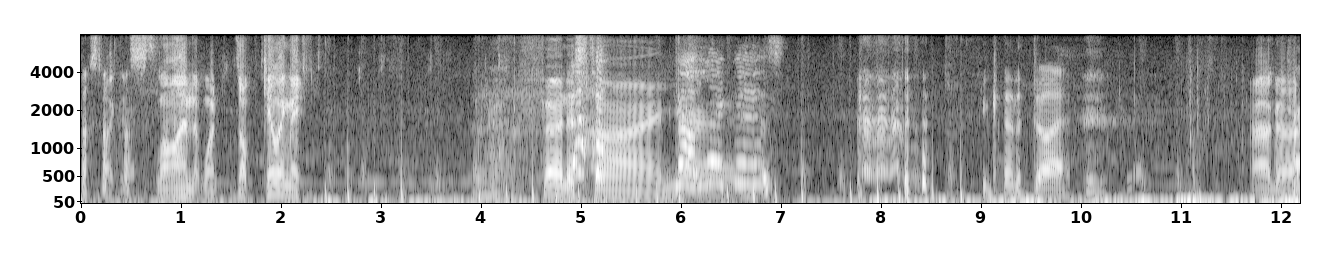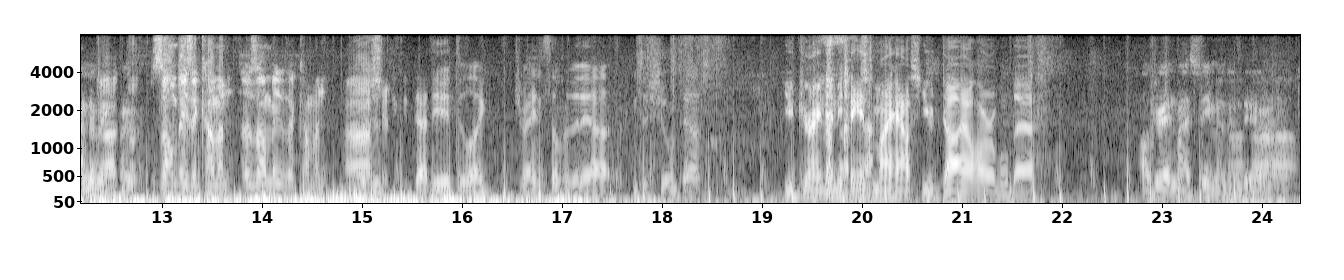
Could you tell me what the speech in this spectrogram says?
It's like this slime that won't stop killing me. Furnace time. Not like this. You're gonna die. Oh god. trying Oh, God. Zombies are coming. The zombies are coming. Oh just shit. stick it down here to like drain some of it out into Sean's house. You drain anything into my house, you die a horrible death. I'll drain my semen into your house.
